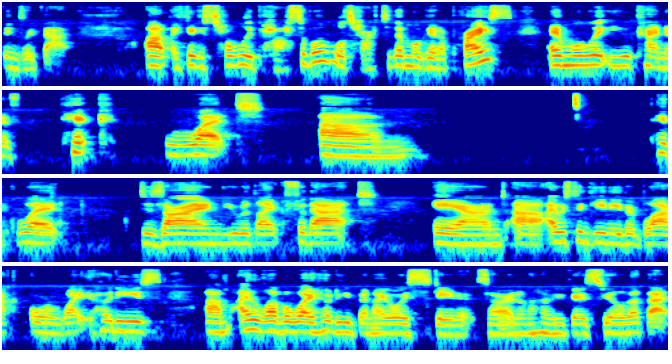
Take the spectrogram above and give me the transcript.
things like that. Um, I think it's totally possible. We'll talk to them, we'll get a price, and we'll let you kind of pick what, um, pick what design you would like for that. And uh, I was thinking either black or white hoodies. Um, I love a white hoodie, but I always stain it, so I don't know how you guys feel about that.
